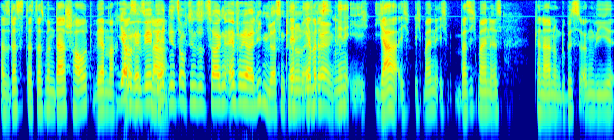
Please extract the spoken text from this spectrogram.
Also, das, dass, dass man da schaut, wer macht Ja, was, aber wir, wir, hätten jetzt auch den sozusagen einfach ja liegen lassen können. Nee, und ja, aber das, nee, nee, ich, ja, ich, ich meine, ich, was ich meine ist, keine Ahnung, du bist irgendwie,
